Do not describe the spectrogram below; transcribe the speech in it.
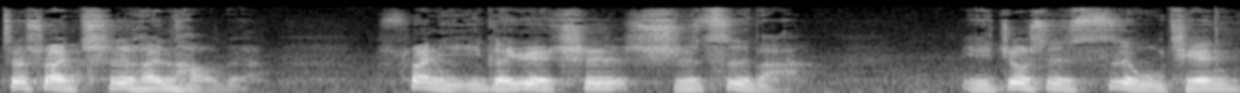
这算吃很好的。算你一个月吃十次吧，也就是四五千。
